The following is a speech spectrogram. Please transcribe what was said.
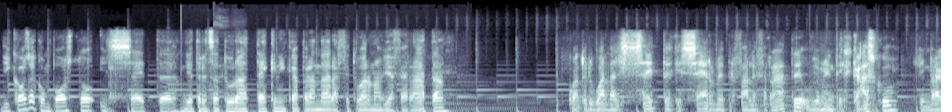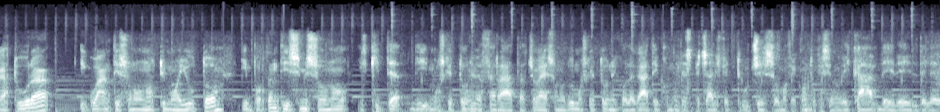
Di cosa è composto il set di attrezzatura tecnica per andare a effettuare una via ferrata? Quanto riguarda il set che serve per fare le ferrate, ovviamente il casco, l'imbragatura, i guanti sono un ottimo aiuto, importantissimi sono il kit di moschettoni da ferrata, cioè sono due moschettoni collegati con delle speciali fettucce, insomma fai conto che siano dei, cav- dei, dei, delle,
